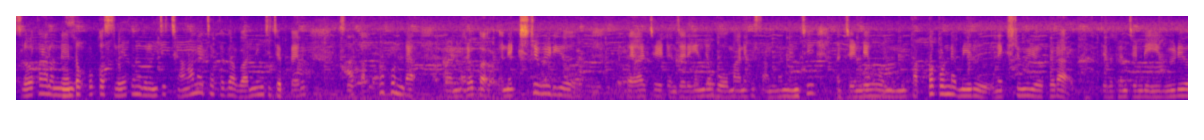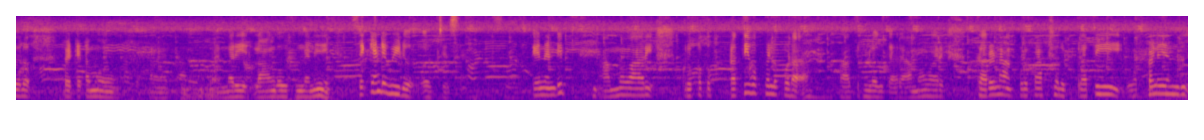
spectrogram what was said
శ్లోకాలు ఉన్నాయంటే ఒక్కొక్క శ్లోకం గురించి చాలా చక్కగా వర్ణించి చెప్పారు. సో తప్పకుండా మరొక నెక్స్ట్ వీడియో తయారు చేయడం జరిగింది. హోమానికి సంబంధించి చండీ హోమం. తప్పకుండా మీరు నెక్స్ట్ వీడియో కూడా తిలకించండి ఈ వీడియోలో పెట్టడము మరి లాంగ్ అవుతుందని సెకండ్ వీడియో వచ్చేసాను ఓకేనండి అమ్మవారి కృపకు ప్రతి ఒక్కళ్ళు కూడా పాత్రలవుతారు అమ్మవారి కరుణ కృపాక్షలు ప్రతి ఒక్కళ్ళందు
